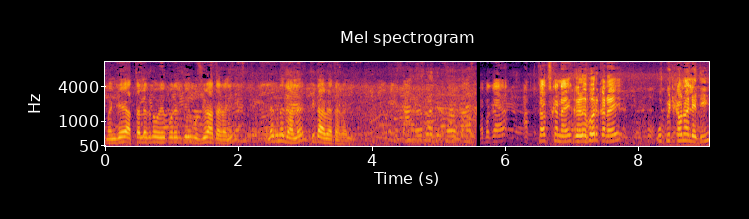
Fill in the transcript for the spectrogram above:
म्हणजे आता लग्न होईपर्यंत ही उजव्या हाताखाली लग्न झालं की डाव्या हाताखाली. बघा आत्ताच का नाही गळभर का नाही उपीट खाऊन आले ती.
